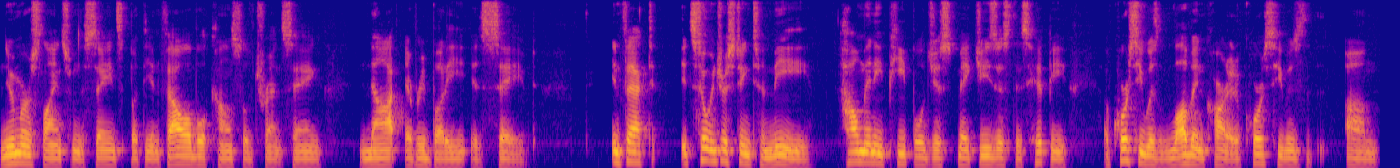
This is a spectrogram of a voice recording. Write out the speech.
numerous lines from the saints, but the infallible Council of Trent saying, not everybody is saved. In fact, it's so interesting to me how many people just make Jesus this hippie. Of course, he was love incarnate. Of course, he was um,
